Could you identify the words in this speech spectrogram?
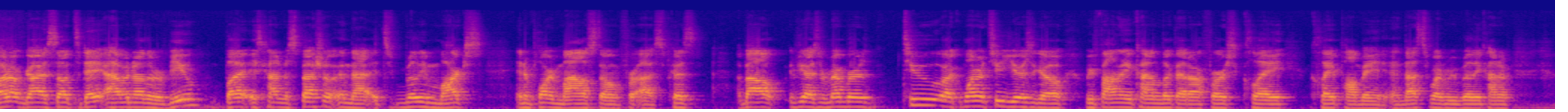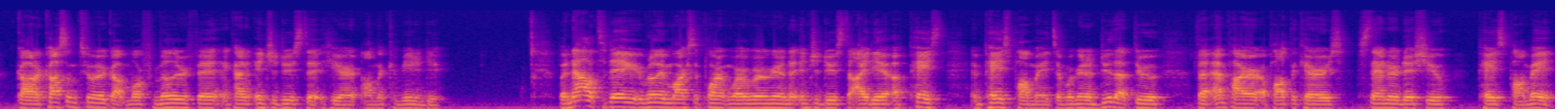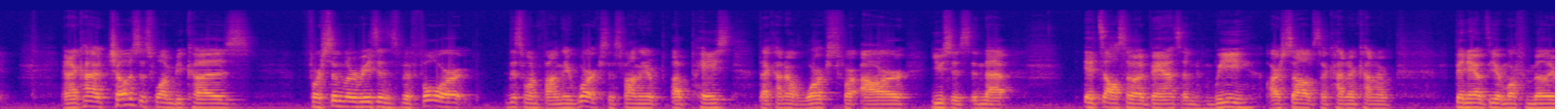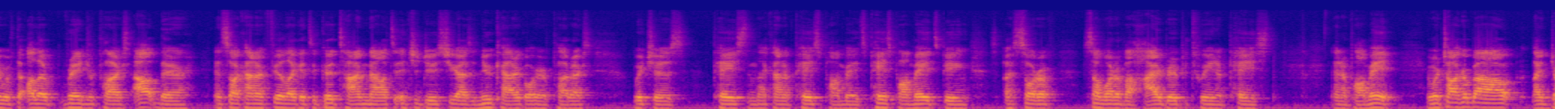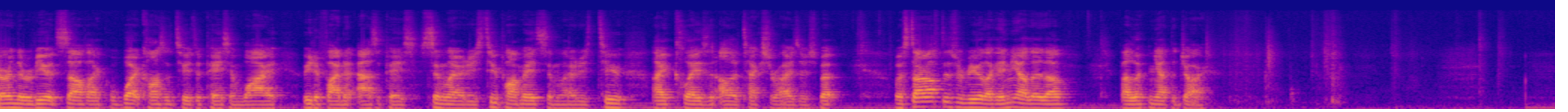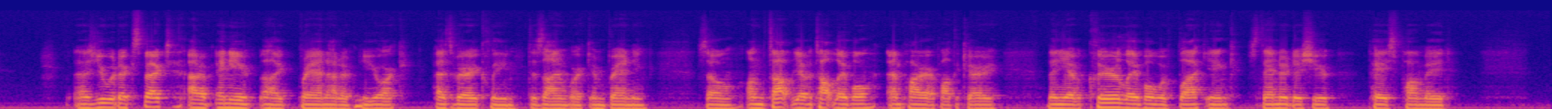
What up guys, so today I have another review, but it's kind of special in that it really marks an important milestone for us because about, if you guys remember, two, like one or two years ago, we finally kind of looked at our first clay, clay pomade and that's when we really kind of got accustomed to it, got more familiar with it and kind of introduced it here on the community. But now today it really marks the point where we're going to introduce the idea of paste and paste pomades and we're going to do that through the Empire Apothecary's standard issue paste pomade. And I kind of chose this one because for similar reasons before, this one finally works. It's finally a, a paste that kind of works for our uses in that it's also advanced and we ourselves are kind of kind of been able to get more familiar with the other range of products out there. And so I kind of feel like it's a good time now to introduce you guys a new category of products, which is paste and that kind of paste pomades. Paste pomades being a sort of somewhat of a hybrid between a paste and a pomade. And we'll talk about, like during the review itself, like what constitutes a paste and why we define it as a paste. Similarities to pomades, similarities to like clays and other texturizers. But we'll start off this review like any other though, by looking at the jar. As you would expect out of any like brand out of New York, has very clean design work and branding. So on the top, you have a top label, Empire Apothecary. Then you have a clear label with black ink, standard issue, paste pomade.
